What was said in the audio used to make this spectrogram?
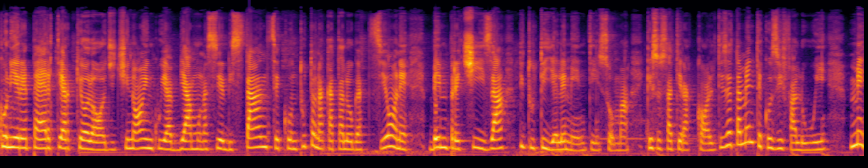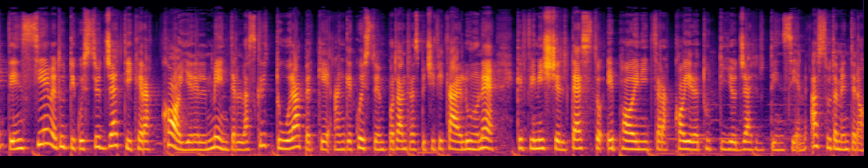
con i reperti archeologici, no? in cui abbiamo una serie di stanze con tutta una catalogazione ben precisa di tutti gli elementi, insomma, che sono stati raccolti. Esattamente così fa lui, mette insieme tutti questi oggetti che raccoglie nel mentre la scrittura, perché anche questo è importante da specificare, lui non è che finisce il testo e poi inizia a raccogliere tutti gli oggetti tutti insieme, assolutamente no.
